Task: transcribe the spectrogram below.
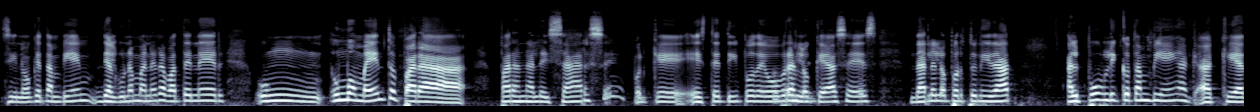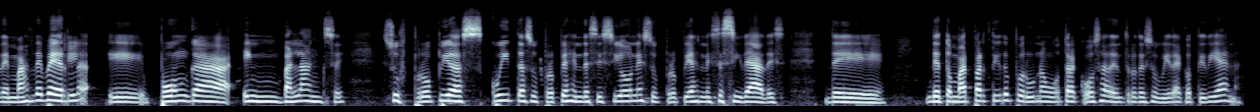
sino que también de alguna manera va a tener un, un momento para, para analizarse, porque este tipo de obras lo que hace es darle la oportunidad al público también a, a que además de verla eh, ponga en balance sus propias cuitas, sus propias indecisiones, sus propias necesidades de, de tomar partido por una u otra cosa dentro de su vida cotidiana.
